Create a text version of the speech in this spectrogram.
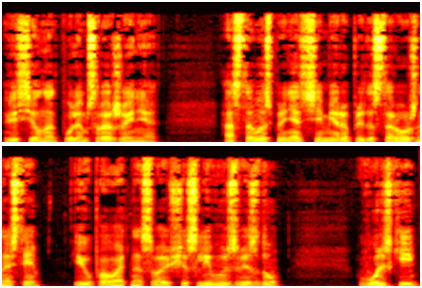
висел над полем сражения. Оставалось принять все меры предосторожности и уповать на свою счастливую звезду. Вольский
